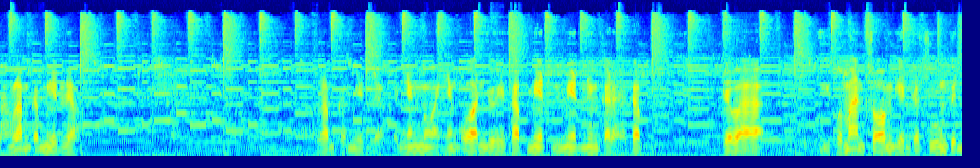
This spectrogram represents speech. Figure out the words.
บางลำกับเมตรแล้ว ร่ำกับเม็ดแล้วก็ยังหน่อยยังอ่อนอยู่ครับเม็ดเม็ดหนึ่งก็ได้ครับ แต่ว่าอีกประมาณสองเดือนก็สูงเป็น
